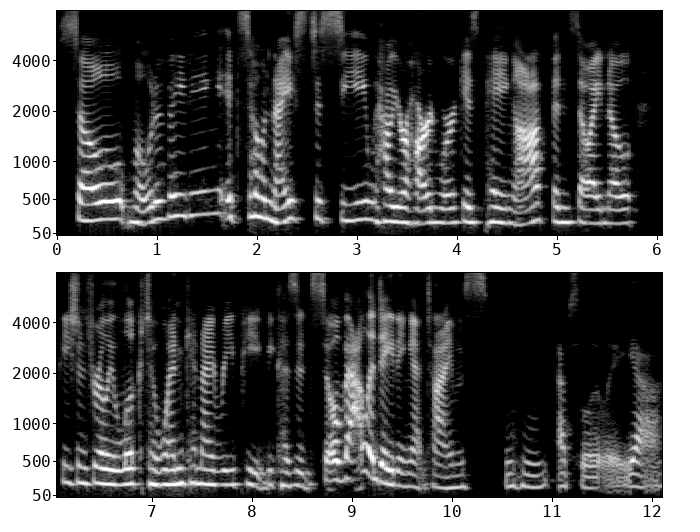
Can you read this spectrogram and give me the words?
so motivating. It's so nice to see how your hard work is paying off. And so I know patients really look to when can I repeat because it's so validating at times. Mm-hmm. Absolutely. Yeah.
